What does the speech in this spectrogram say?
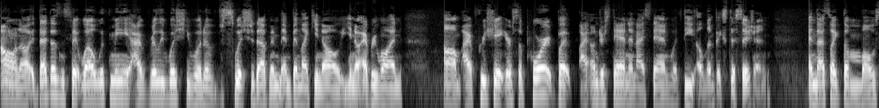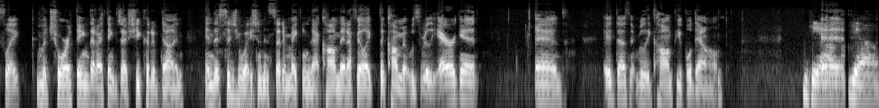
I don't know. That doesn't sit well with me. I really wish she would have switched it up and, and been like, you know, you know, everyone. Um, I appreciate your support, but I understand and I stand with the Olympics decision, and that's like the most like mature thing that I think that she could have done in this Mhm. situation instead of making that comment. I feel like the comment was really arrogant, and it doesn't really calm people down. Yeah. And Yeah.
